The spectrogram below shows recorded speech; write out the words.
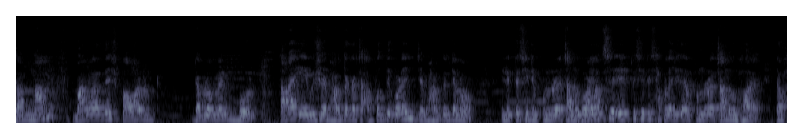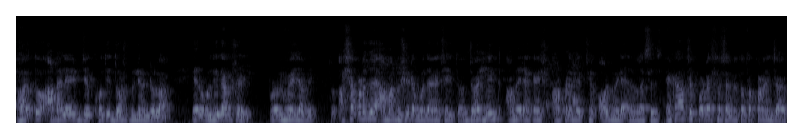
যার নাম বাংলাদেশ পাওয়ার ডেভেলপমেন্ট বোর্ড তারা এই বিষয়ে ভারতের কাছে আপত্তি করেন যে ভারতের যেন ইলেকট্রিসিটি পুনরায় চালু করে। বাংলাদেশের ইলেকট্রিসিটি সাপ্লাই যদি পুনরায় চালু হয়, তা হয়তো আদানির যে ক্ষতি দশ বিলিয়ন ডলার এর অধিকাংশই পূরণ হয়ে যাবে। তো আশা করা যায় আমার বিষয়টা বোঝা গেছে। তো জয় হিন্দ, আমি রাকেশ, আপনারা দেখছেন অল মিডিয়া অ্যানালাইসিস দেখা হচ্ছে পরের সেশনে ততক্ষণে জয়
